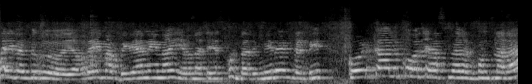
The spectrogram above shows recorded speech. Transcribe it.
సైడ్ ఎందుకు? ఎవరైనా బిర్యానీనా ఏమైనా చేసుకుంటారు? మీరేంటండి కోడి కాళ్ళు కూర చేస్తున్నారు అనుకుంటున్నారా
